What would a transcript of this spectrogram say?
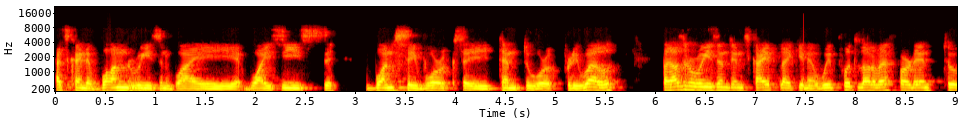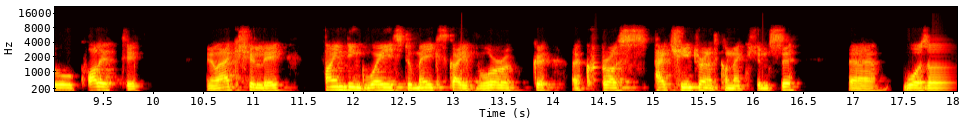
that's kind of one reason why why these once they work, they tend to work pretty well. But other reasons in Skype, like you know, we put a lot of effort into quality. You know, actually finding ways to make Skype work across patchy internet connections uh, was a,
